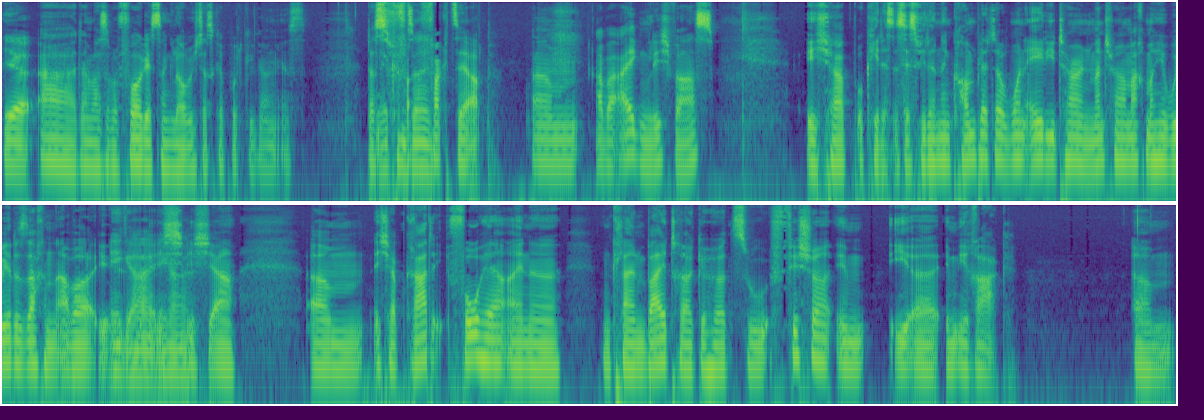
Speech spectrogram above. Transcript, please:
Ja. Ah, dann war es aber vorgestern, glaube ich, dass kaputt gegangen ist. Das Ja, fuckt sehr ab. Ähm, aber eigentlich war es, ich habe, okay, das ist jetzt wieder ein kompletter 180-Turn. Manchmal macht man hier weirde Sachen, aber Egal, ich, egal. ich ja. Ähm, ich habe gerade vorher eine, einen kleinen Beitrag gehört zu Fischer im, äh, im Irak. Ähm,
